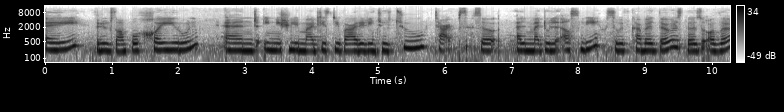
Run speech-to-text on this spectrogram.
A, for example, khayrun. And initially mad is divided into two types. So al-madul asli. So we've covered those. Those are the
